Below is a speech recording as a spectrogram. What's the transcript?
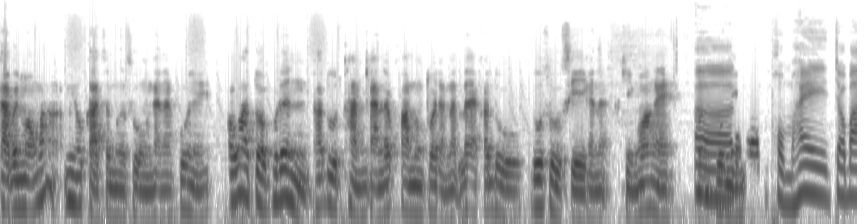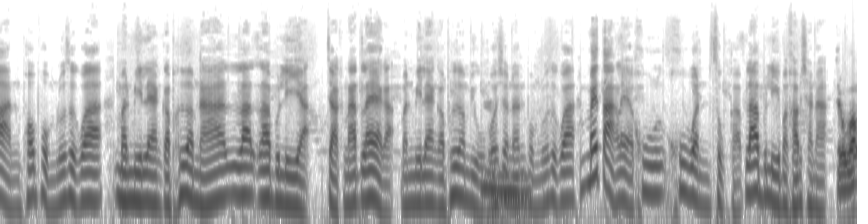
กลายเป็นมองว่ามีโอกาสเสมอสูงเหมือนกันนะคู่นี้ เพราะว่าตัวผู้เล่นเขาดูทันกันแล้วความลงตัวจากนัดแรกเขาดูดูสูสีกันนะขิงว่าไงเออคู่นี้ผมให้เจ้าบ้าน เพราะผมรู้สึกว่ามันมีแรงกระเพื่อมนะราราชบุรีอะจากนัดแรกอะมันมีแรงกระเพื่อมอยู่อืมเพราะฉะนั้นผมรู้สึกว่าไม่ต่างเลยอะคู่คู่วันศุกร์ครับราชบุรีบังคับชนะ แต่ว่า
